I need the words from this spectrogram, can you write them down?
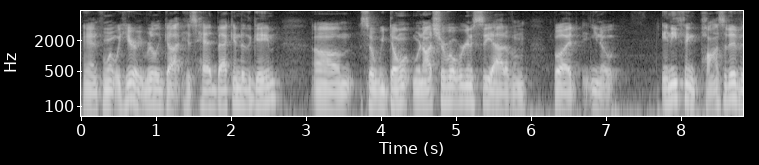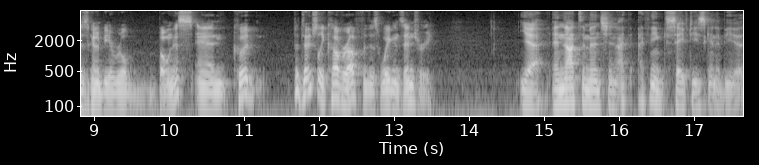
and from what we hear, he really got his head back into the game. Um, so we don't we're not sure what we're going to see out of him, but you know anything positive is going to be a real bonus and could potentially cover up for this Wiggins injury. Yeah, and not to mention, I, I think safety is going to be a.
